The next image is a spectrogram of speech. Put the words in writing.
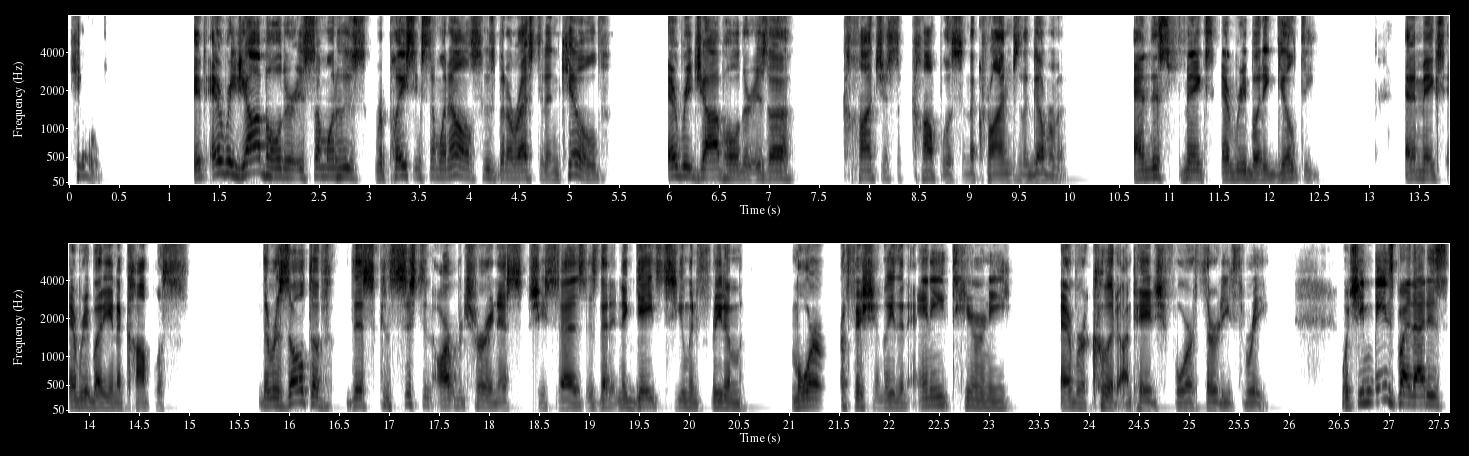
killed. If every job holder is someone who's replacing someone else who's been arrested and killed, every job holder is a conscious accomplice in the crimes of the government. And this makes everybody guilty and it makes everybody an accomplice. The result of this consistent arbitrariness, she says, is that it negates human freedom more efficiently than any tyranny ever could on page 433. What she means by that is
